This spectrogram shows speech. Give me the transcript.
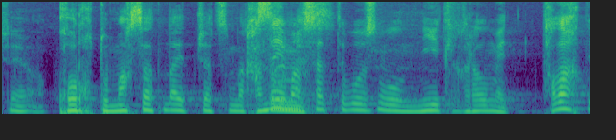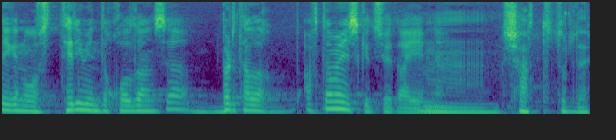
Қорқыту мақсатында айтып жатсың ба қандай мақсатты болсын ол ниетке қаралмайды талақ деген осы терминді қолданса бір талақ автоматически түседі әйеліне шартты түрде.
